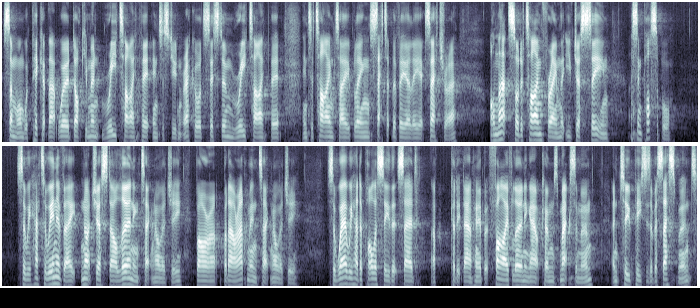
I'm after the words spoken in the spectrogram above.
Someone would pick up that Word document, retype it into student record system, retype it into timetabling, set up the VLE, etc. On that sort of time frame that you've just seen, That's impossible. So we had to innovate not just our learning technology, but our, but our admin technology. So where we had a policy that said, I've cut it down here, but five learning outcomes maximum and two pieces of assessment,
